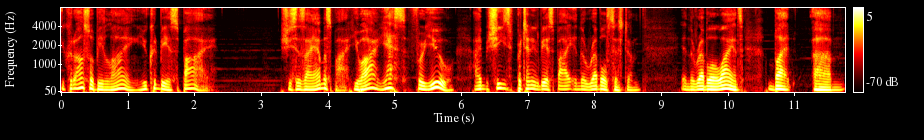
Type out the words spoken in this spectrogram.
you could also be lying. You could be a spy. She says, I am a spy. You are? Yes, for you. I, she's pretending to be a spy in the rebel system, in the rebel alliance. But um,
